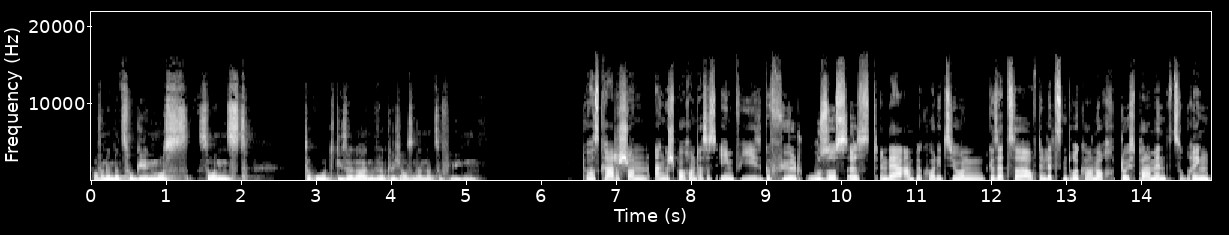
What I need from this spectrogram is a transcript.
aufeinander zugehen muss. Sonst droht dieser Laden wirklich auseinanderzufliegen. Du hast gerade schon angesprochen, dass es irgendwie gefühlt Usus ist, in der Ampelkoalition Gesetze auf den letzten Drücker noch durchs Parlament zu bringen.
